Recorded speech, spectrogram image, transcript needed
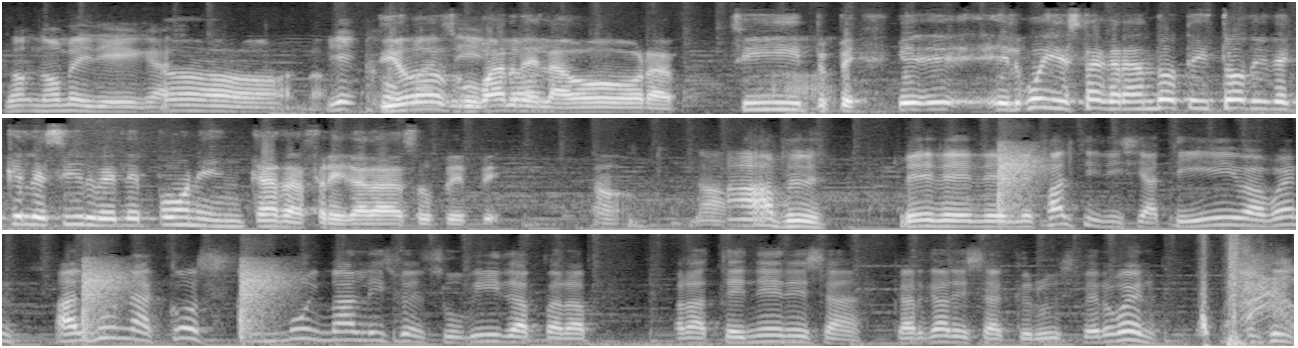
No, no me digas. No, no. Dios mandilón. guarde la hora. Sí, Pepe. eh, el güey está grandote y todo, ¿y de qué le sirve? Le ponen cada fregadazo, Pepe. No. No, pues, le, le- le- le falta iniciativa. Bueno, alguna cosa muy mal hizo en su vida para, para tener esa, cargar esa cruz. Pero bueno, en fin,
